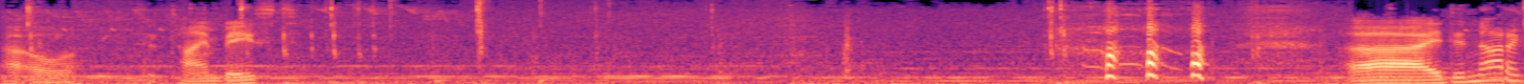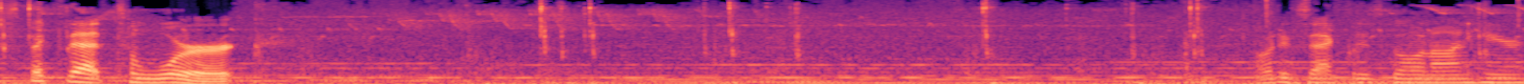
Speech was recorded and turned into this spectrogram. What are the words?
Uh-oh. Is it time-based? uh, I did not expect that to work. What exactly is going on here?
